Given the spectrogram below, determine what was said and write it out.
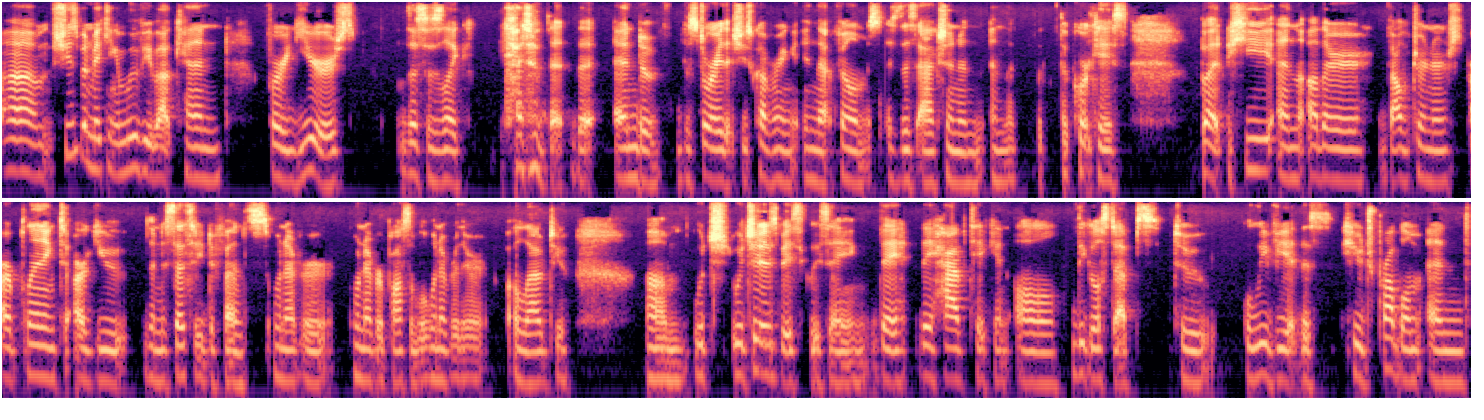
Um, she's been making a movie about Ken for years. This is like kind of the, the end of the story that she's covering in that film is, is this action and, and the, the court case. But he and the other valve turners are planning to argue the necessity defense whenever whenever possible, whenever they're allowed to. Um, which which is basically saying they they have taken all legal steps to alleviate this huge problem and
